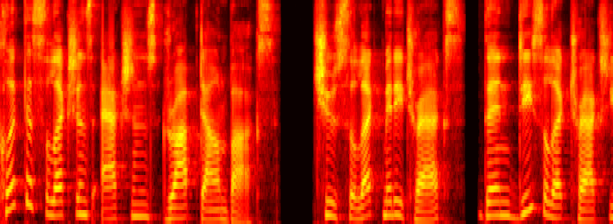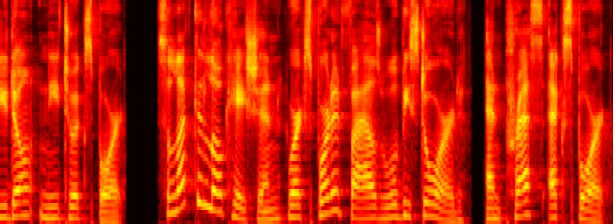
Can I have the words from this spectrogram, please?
click the Selections Actions drop-down box. Choose Select MIDI tracks, then deselect tracks you don't need to export. Select the location where exported files will be stored and press Export.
